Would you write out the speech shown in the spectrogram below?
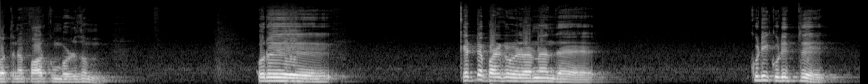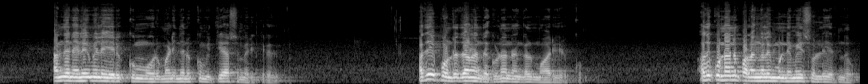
ஒருத்தனை பார்க்கும் பொழுதும் ஒரு கெட்ட பழக்கங்களான அந்த குடி குடித்து அந்த நிலைமையில் இருக்கும் ஒரு மனிதனுக்கும் வித்தியாசம் இருக்கிறது. அதே போன்று தான் அந்த குணநங்கள் மாறி இருக்கும் அதுக்குண்டான பலன்களை முன்னமே சொல்லியிருந்தோம்.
